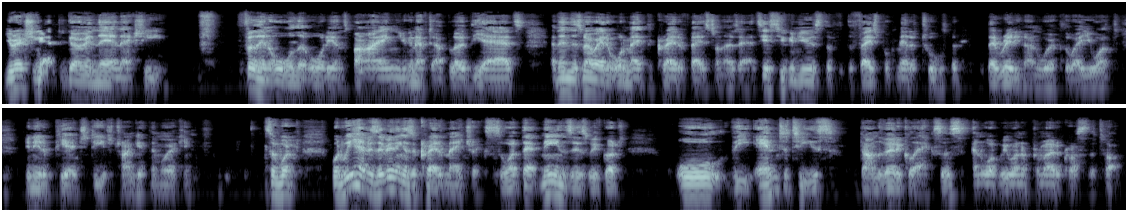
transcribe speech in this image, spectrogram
you're actually going to have to go in there and actually fill in all the audience buying. You're going to have to upload the ads, and then there's no way to automate the creative based on those ads. Yes, you can use the, the Facebook Meta tools, but they really don't work the way you want. You need a PhD to try and get them working. So what what we have is everything is a creative matrix. So what that means is we've got all the entities down the vertical axis and what we want to promote across the top.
